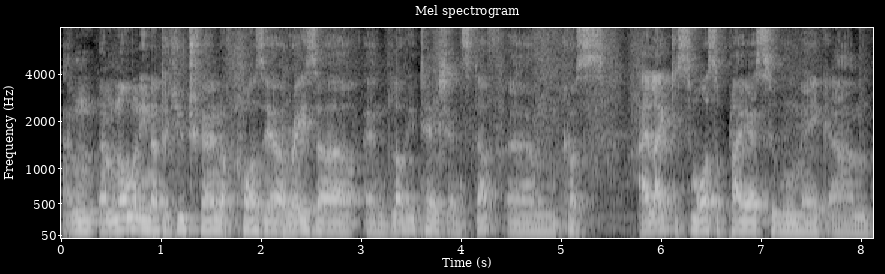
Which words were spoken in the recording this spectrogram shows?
I'm, I'm normally not a huge fan of Corsair, Razer, and Logitech and stuff because um, I like the small suppliers who make um,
